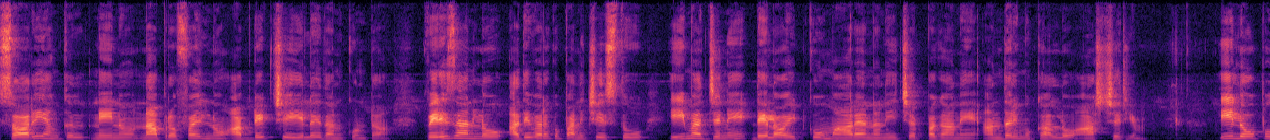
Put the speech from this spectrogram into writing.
సారీ అంకుల్ నేను నా ప్రొఫైల్ను అప్డేట్ చేయలేదనుకుంటా. వెరిజాన్లో అది వరకు పనిచేస్తూ ఈ మధ్యనే డెలాయిట్కు మారానని చెప్పగానే అందరి ముఖాల్లో ఆశ్చర్యం. ఈలోపు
